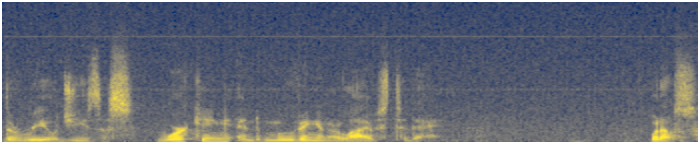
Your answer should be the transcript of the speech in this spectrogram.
the real Jesus working and moving in our lives today. What else?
